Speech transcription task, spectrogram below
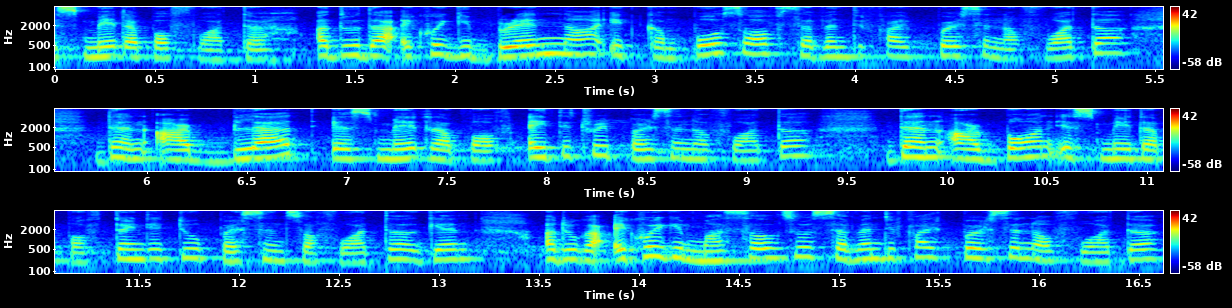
is made up of water. Aduda ekhoigi brain na it composed of 75% of water. Then our blood is made up of 83% of water. Then our bone is made up of 22% of water again. Aduga ekhoigi muscles 75% of water.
